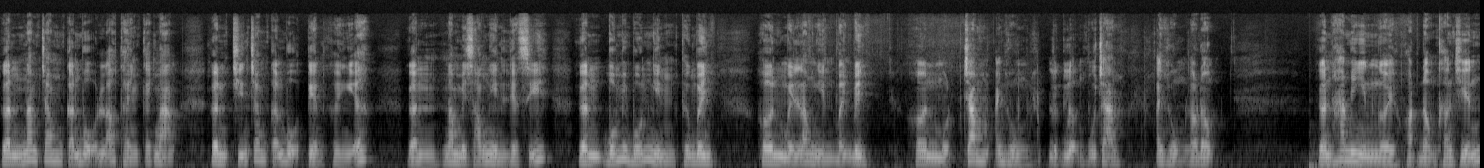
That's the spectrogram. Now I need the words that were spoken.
gần 500 cán bộ lão thành cách mạng, gần 900 cán bộ tiền khởi nghĩa, gần 56.000 liệt sĩ, gần 44.000 thương binh, hơn 15.000 bệnh binh, hơn 100 anh hùng lực lượng vũ trang, anh hùng lao động. Gần 20.000 người hoạt động kháng chiến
